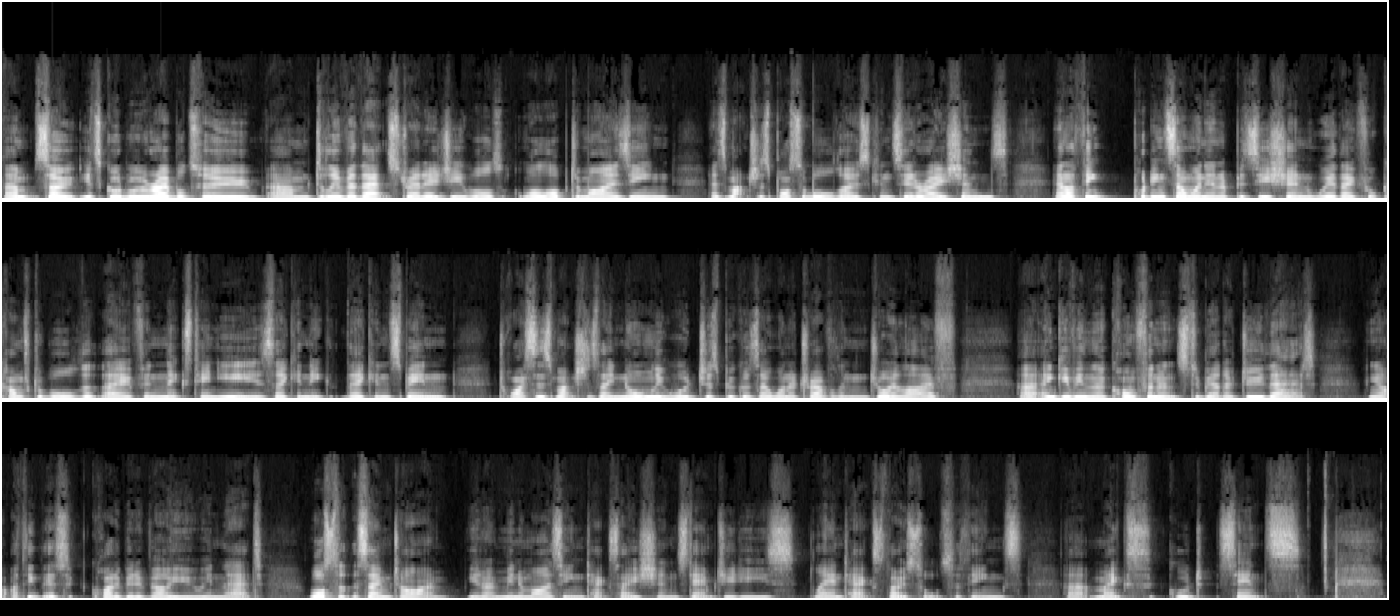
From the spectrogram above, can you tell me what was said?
Um, so it's good we were able to um, deliver that strategy while while optimizing as much as possible those considerations. And I think putting someone in a position where they feel comfortable that they, for the next ten years, they can they can spend twice as much as they normally would just because they want to travel and enjoy life uh, and giving them the confidence to be able to do that, you know, I think there's quite a bit of value in that. Whilst at the same time, you know, minimising taxation, stamp duties, land tax, those sorts of things uh, makes good sense.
